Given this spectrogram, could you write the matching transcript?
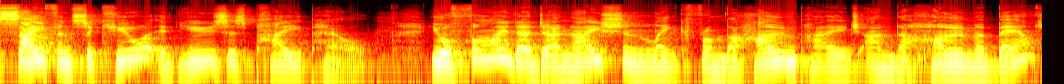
safe and secure, it uses PayPal. You'll find a donation link from the home page under Home About,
